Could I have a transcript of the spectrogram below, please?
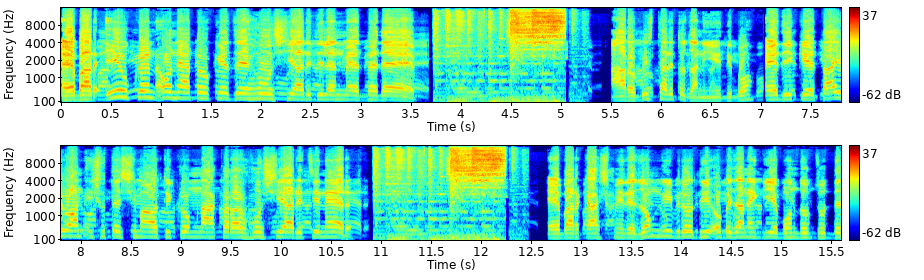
এবার ইউক্রেন ও ন্যাটোকে যে হুঁশিয়ারি দিলেন মেদভেদেব। আরও বিস্তারিত জানিয়ে দিব। এদিকে তাইওয়ান ইস্যুতে সীমা অতিক্রম না করার হুঁশিয়ারি চীনের। এবার কাশ্মীরে জঙ্গি বিরোধী অভিযানে গিয়ে বন্দুকযুদ্ধে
